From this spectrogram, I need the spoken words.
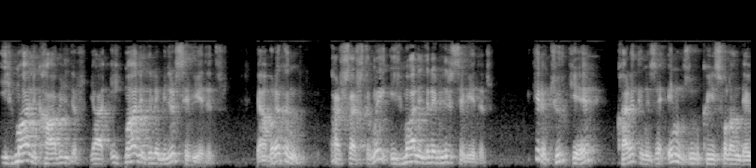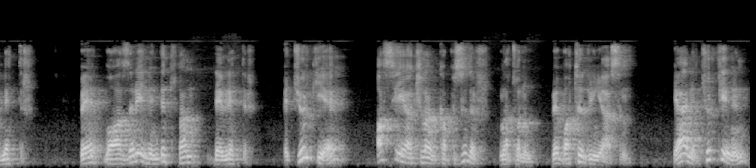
ihmali kabildir. Yani ihmal edilebilir seviyededir. Ya bırakın karşılaştırmayı ihmal edilebilir seviyededir. Bir kere Türkiye Karadeniz'e en uzun kıyısı olan devlettir ve boğazları elinde tutan devlettir. Ve Türkiye Asya'ya açılan kapısıdır NATO'nun ve Batı dünyasının. Yani Türkiye'nin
